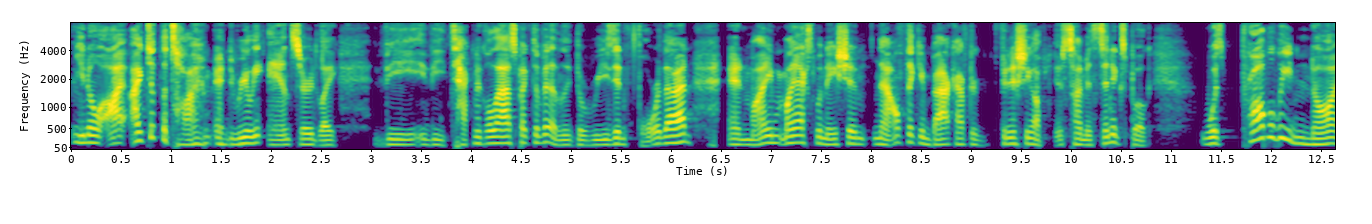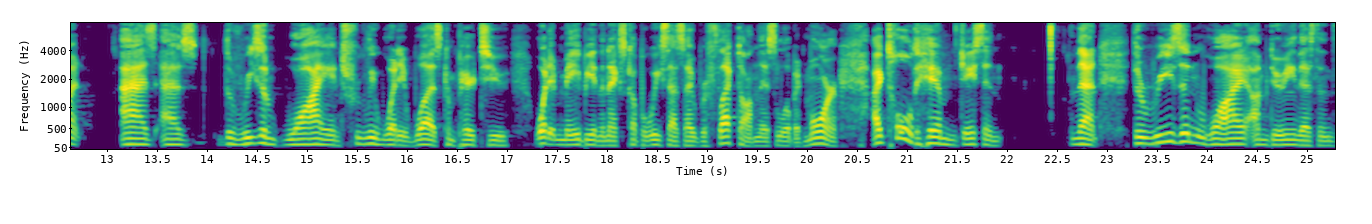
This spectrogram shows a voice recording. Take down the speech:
you know I, I took the time and really answered like the the technical aspect of it and like the reason for that. And my my explanation now thinking back after finishing up simon sinek's book was probably not as as the reason why and truly what it was compared to what it may be in the next couple weeks as I reflect on this a little bit more. I told him, Jason, that the reason why I'm doing this and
